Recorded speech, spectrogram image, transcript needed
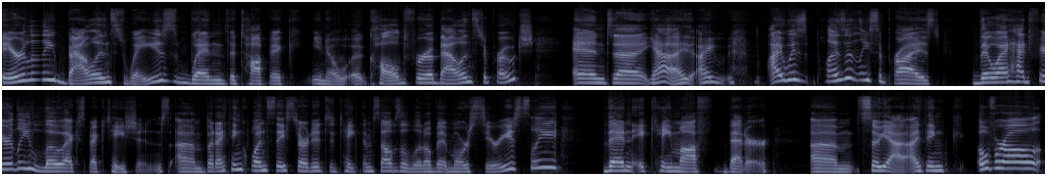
fairly balanced ways when the topic you know uh, called for a balanced approach and uh yeah I, I i was pleasantly surprised though i had fairly low expectations um but i think once they started to take themselves a little bit more seriously then it came off better um so yeah i think overall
